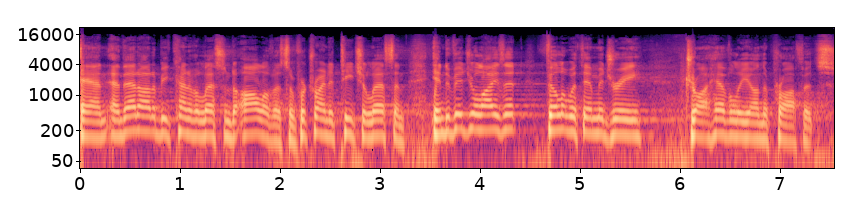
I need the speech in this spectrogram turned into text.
and, and that ought to be kind of a lesson to all of us. If we're trying to teach a lesson, individualize it, fill it with imagery, draw heavily on the prophets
